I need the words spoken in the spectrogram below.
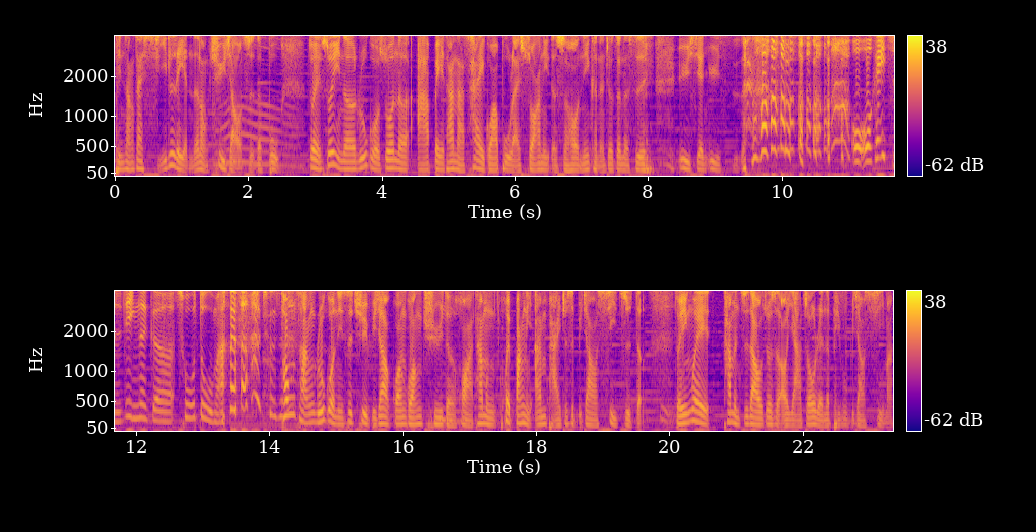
平常在洗脸的那种去角质的布。哦对，所以呢，如果说呢，阿贝他拿菜瓜布来刷你的时候，你可能就真的是 欲仙欲死。我我可以指定那个粗度吗？就是通常如果你是去比较观光区的话，嗯、他们会帮你安排就是比较细致的。是对，因为。他们知道，就是哦，亚洲人的皮肤比较细嘛。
